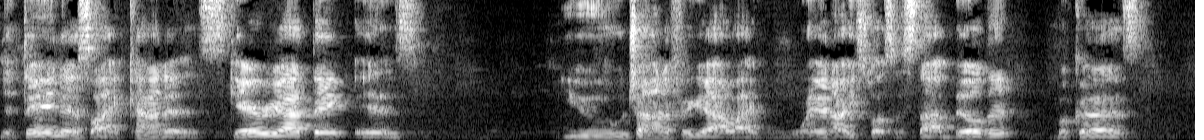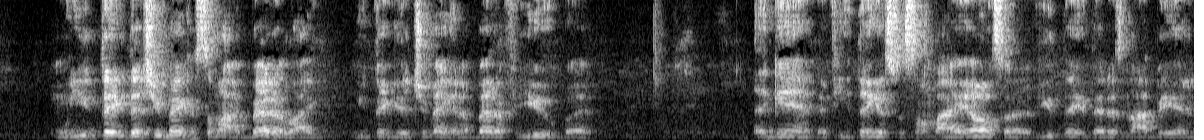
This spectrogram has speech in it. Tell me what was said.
The thing that's like kind of scary, I think, is you trying to figure out like when are you supposed to stop building because when you think that you're making somebody better, like you think that you're making it better for you, but again, if you think it's for somebody else, or if you think that it's not being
